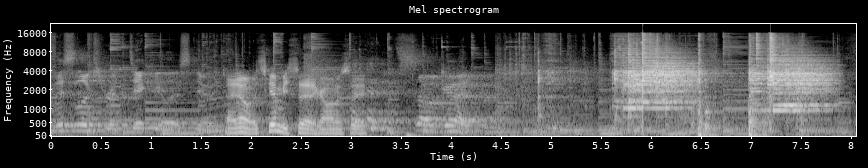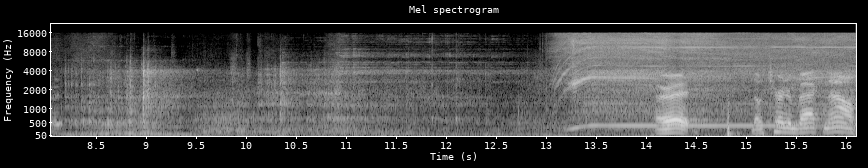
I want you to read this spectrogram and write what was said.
This looks ridiculous, dude. I know, it's gonna be sick, honestly. It's so good. All right, no turning back now.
